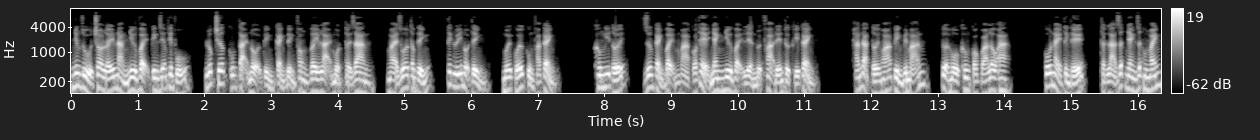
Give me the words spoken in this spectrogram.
Nhưng dù cho lấy nàng như vậy kinh diễm thiên phú, lúc trước cũng tại nội kình cảnh đỉnh phong vây lại một thời gian, mài rũa tâm tính, tích lũy nội tình, mới cuối cùng phá cảnh. Không nghĩ tới, dương cảnh vậy mà có thể nhanh như vậy liền đột phá đến thực khí cảnh. Hắn đạt tới hóa kình viên mãn, tựa hồ không có quá lâu a. À. cô này tình thế, thật là rất nhanh rất hung mãnh.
